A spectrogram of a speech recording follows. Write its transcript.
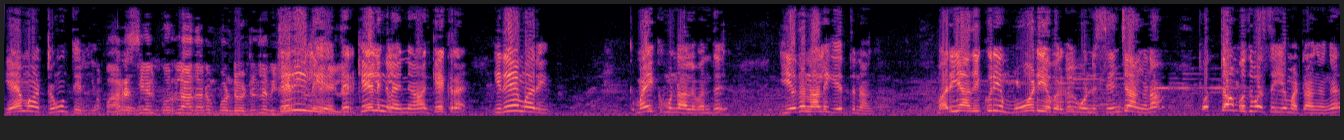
ஏமாற்றவும் தெரியும். அரசியல் பொருளாதாரம் போன்றவற்றில் தெரியலையே. தெரி- கேளுங்களேன் நான் கேட்குறேன் இதே மாதிரி மைக்கு முன்னால வந்து எதனால ஏத்துனாங்க? மரியாதைக்குரிய மோடி அவர்கள் ஒன்று செஞ்சாங்கன்னா பத்தாம் பொதுவாக செய்ய மாட்டாங்கங்க.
